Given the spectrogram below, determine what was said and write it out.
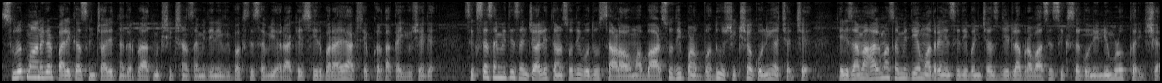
સુરત મહાનગરપાલિકા સંચાલિત નગર પ્રાથમિક શિક્ષણ સમિતિની વિપક્ષી સભ્ય રાકેશ શિરપરાએ આક્ષેપ કરતા કહ્યું છે કે શિક્ષણ સમિતિ સંચાલિત ત્રણસોથી વધુ શાળાઓમાં બારસોથી પણ વધુ શિક્ષકોની અછત છે. જેની સામે હાલમાં સમિતિએ માત્ર એંસીથી પંચ્યાસી જેટલા પ્રવાસી શિક્ષકોની નિમણૂક કરી છે.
